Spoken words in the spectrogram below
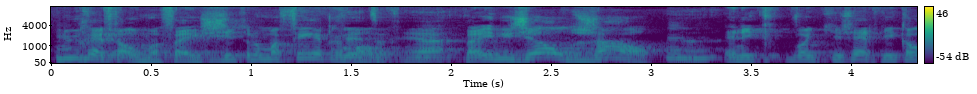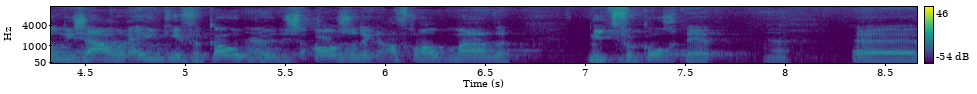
Nu geeft oma een feestje, zitten er maar 40 man. 40, ja. Maar in diezelfde zaal. Ja. En ik, wat je zegt, je kan die zaal maar één keer verkopen. Ja. Dus alles wat ik de afgelopen maanden niet verkocht heb. Ja. eh,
